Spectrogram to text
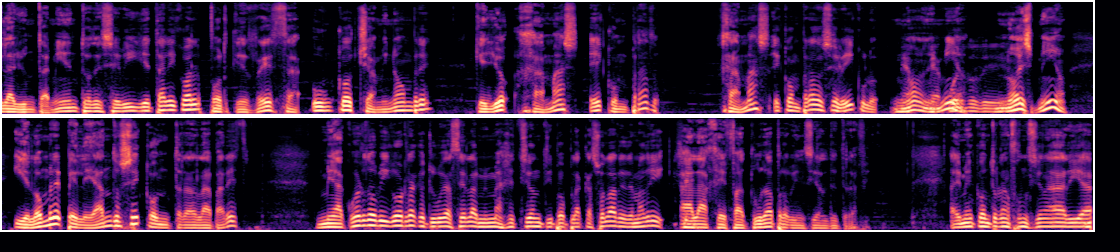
el ayuntamiento de Sevilla tal y cual, porque reza un coche a mi nombre que yo jamás he comprado. Jamás he comprado ese Sí, vehículo. No es mío. de- No es mío. Y el hombre peleándose contra la pared. Me acuerdo, Vigorra, que tuve que hacer la misma gestión tipo placas solares de Madrid Sí. a la jefatura provincial de tráfico. Ahí me encontré una funcionaria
